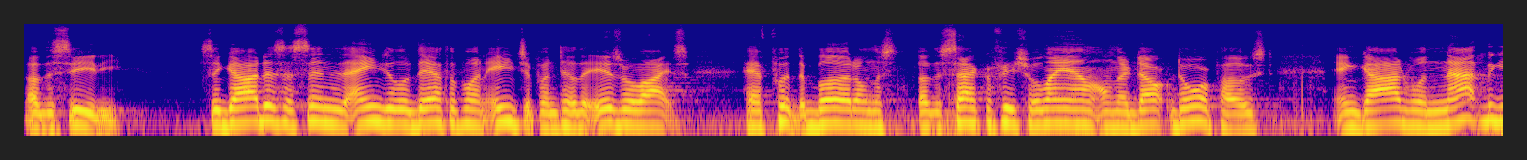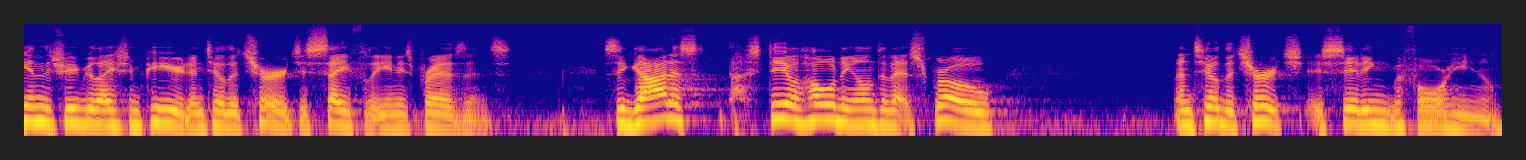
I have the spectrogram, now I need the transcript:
of the city. See, God doesn't send the angel of death upon Egypt until the Israelites have put the blood on the, of the sacrificial lamb on their door, doorpost, and God will not begin the tribulation period until the church is safely in his presence. See, God is still holding on to that scroll until the church is sitting before him.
